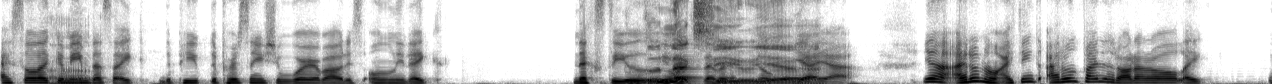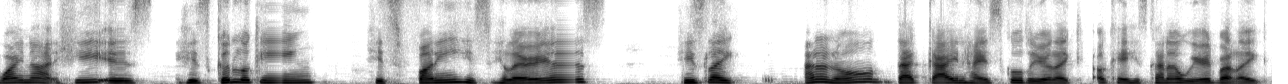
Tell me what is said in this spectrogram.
I saw like a Uh. meme that's like the peop, the person you should worry about is only like next to you. You next to you, No, yeah. yeah, yeah, yeah. I don't know. I think I don't find it odd at all. Like, why not? He is. He's good looking. He's funny. He's hilarious. He's like, I don't know, that guy in high school that you're like, okay, he's kind of weird, but like,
